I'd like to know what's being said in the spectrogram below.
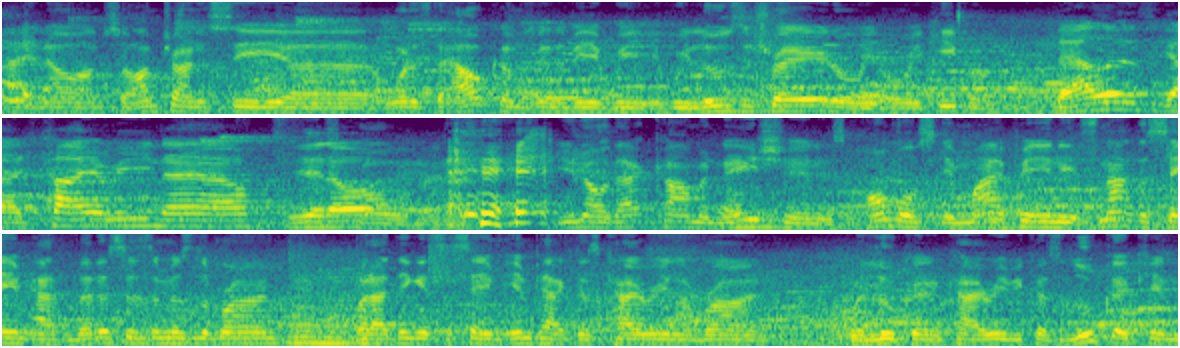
I know. I'm so I'm trying to see uh, what is the outcome going to be if we if we lose the trade or we or we keep him. Dallas got Kyrie now, you know. Oh man, you know that combination is almost, in my opinion, it's not the same athleticism as LeBron, mm-hmm. but I think it's the same impact as Kyrie and LeBron. With Luka and Kyrie because Luka can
